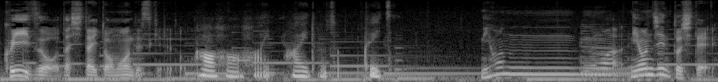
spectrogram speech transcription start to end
うクイズを出したいと思うんですけれども。はあ、はあ、はい。はいどうぞ。クイズ。日本は日本人として、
